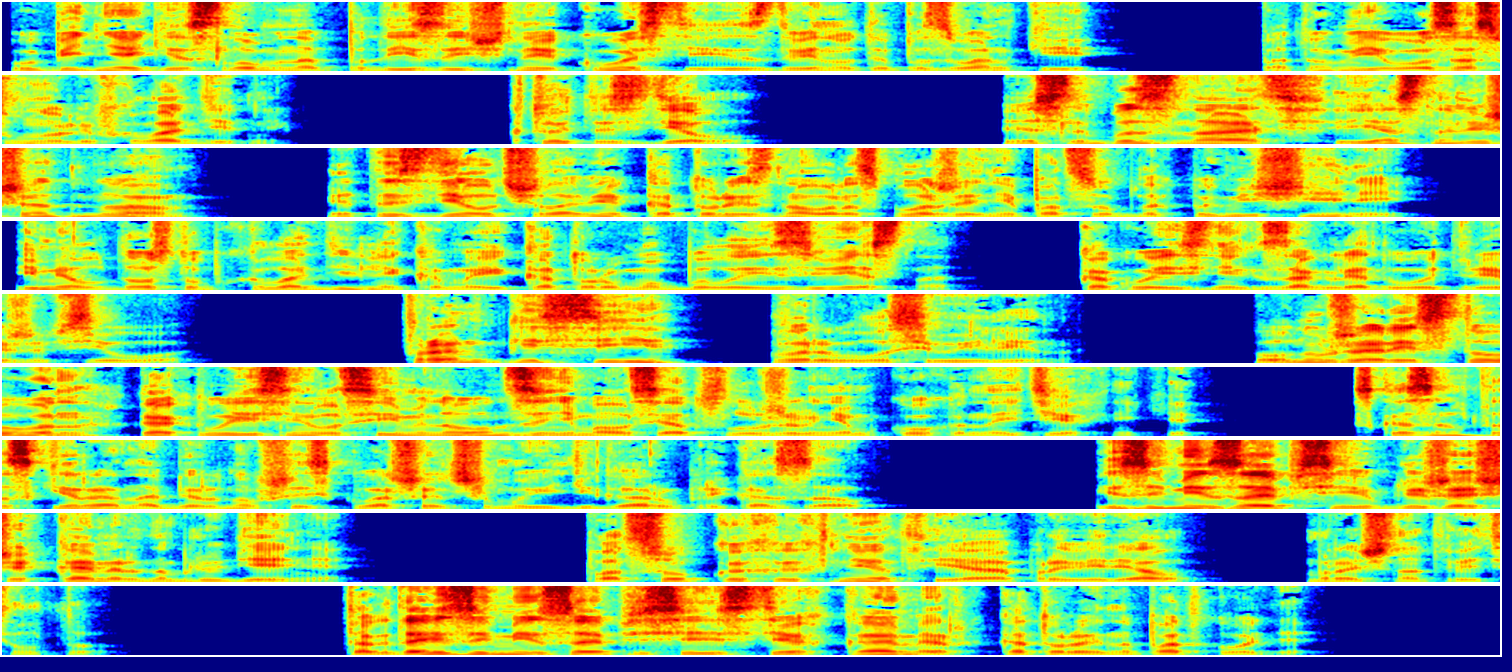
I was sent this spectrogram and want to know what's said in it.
У бедняги сломаны подъязычные кости и сдвинуты позвонки. Потом его засунули в холодильник. Кто это сделал? Если бы знать, ясно лишь одно. Это сделал человек, который знал расположение подсобных помещений имел доступ к холодильникам и которому было известно, в какой из них заглядывают реже всего. «Франк Гесси», — вырвалось у Элины. «Он уже арестован. Как выяснилось, именно он занимался обслуживанием кухонной техники», — сказал Таскиран, обернувшись к вошедшему Едигару, приказал. «Изыми записи ближайших камер наблюдения». «В подсобках их нет, я проверял», — мрачно ответил тот. «Тогда изыми записи из тех камер, которые на подходе.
